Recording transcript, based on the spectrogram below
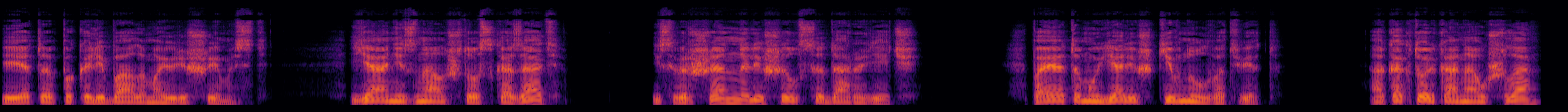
и это поколебало мою решимость. Я не знал, что сказать, и совершенно лишился дара речи. Поэтому я лишь кивнул в ответ. А как только она ушла,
